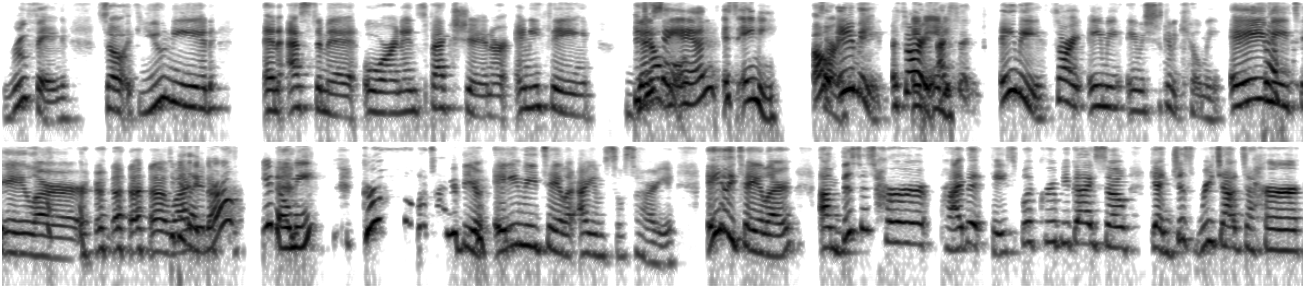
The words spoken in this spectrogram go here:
Roofing. So if you need an estimate or an inspection or anything, did you say Anne? It's Amy. Oh, Sorry. Amy. Sorry, Amy, Amy. I said Amy. Sorry, Amy. Amy. She's gonna kill me. Amy Taylor. Why like, girl, you know me. Girl, what's wrong with you? Amy Taylor. I am so sorry. Amy Taylor. Um, this is her private Facebook group, you guys. So again, just reach out to her,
